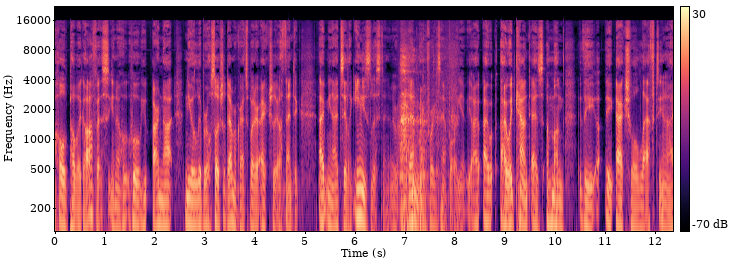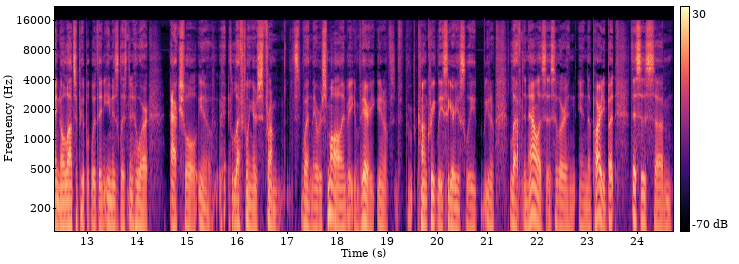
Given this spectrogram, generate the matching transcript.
hold public office, you know, who, who are not neoliberal social democrats, but are actually authentic. I mean, I'd say like Enhedslisten in Denmark, for example. You know, I, I, I would count as among the, the actual left. You know, I know lots of people within Enhedslisten who are actual, you know, left wingers from when they were small and very, you know, concretely, seriously, you know, left analysis who are in, in the party. But this is um,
